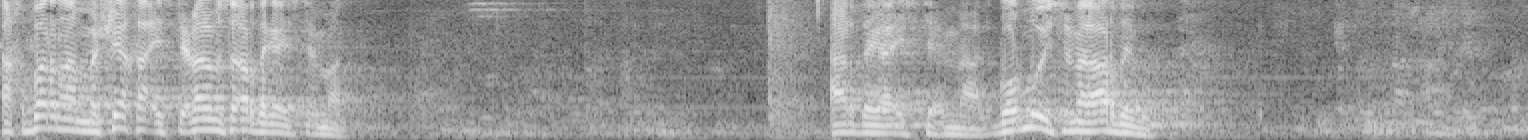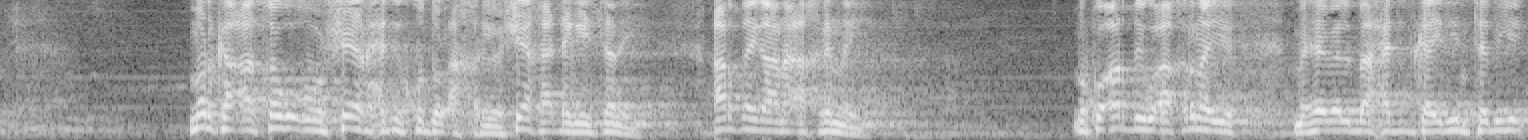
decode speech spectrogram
ahbarna ma sheekha isticmaal mise ardaygaa isticmaal ardaygaa isticmaal goormuu isticmaala ardaygu marka asagu uu sheekha xadiid ku dul akhriyo sheekhaa dhegaysanaya ardaygaana akhrinaya markuu ardaygu akrinayo ma hebel baa xadiidkaa idin tabiyey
